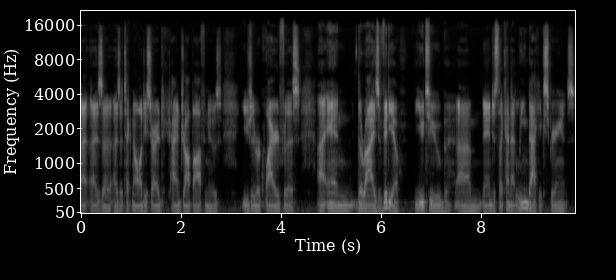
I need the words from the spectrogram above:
uh, as a as a technology started to kind of drop off, and it was usually required for this, uh, and the rise of video, YouTube, um, and just like kind of that lean back experience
